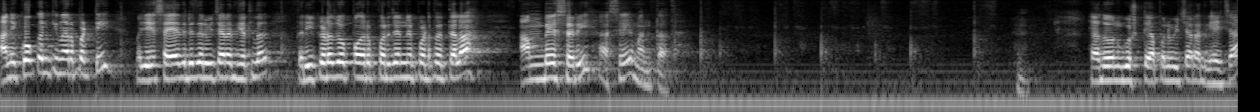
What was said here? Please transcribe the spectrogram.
आणि कोकण किनारपट्टी म्हणजे हे सह्याद्री जर विचारात घेतलं तर इकडं जो पर पर्जन्य पडतं त्याला आंबेसरी असे म्हणतात. ह्या दोन गोष्टी आपण विचारात घ्यायच्या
